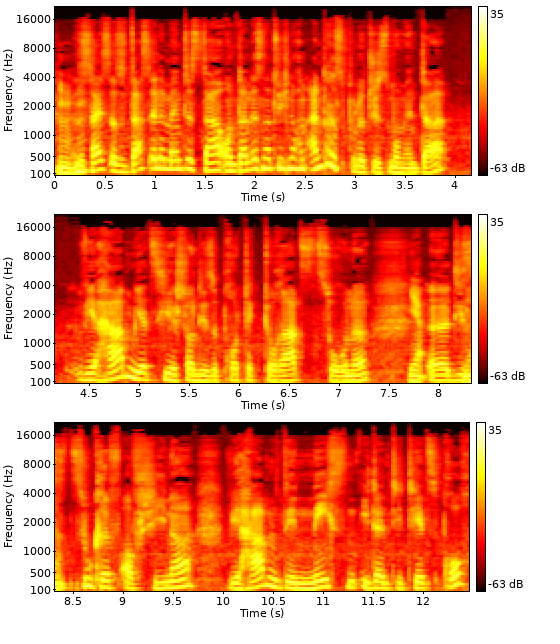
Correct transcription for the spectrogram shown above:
Mhm. Das heißt also, das Element ist da und dann ist natürlich noch ein anderes politisches Moment da. Wir haben jetzt hier schon diese Protektoratszone, ja. äh, diesen ja. Zugriff auf China. Wir haben den nächsten Identitätsbruch.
